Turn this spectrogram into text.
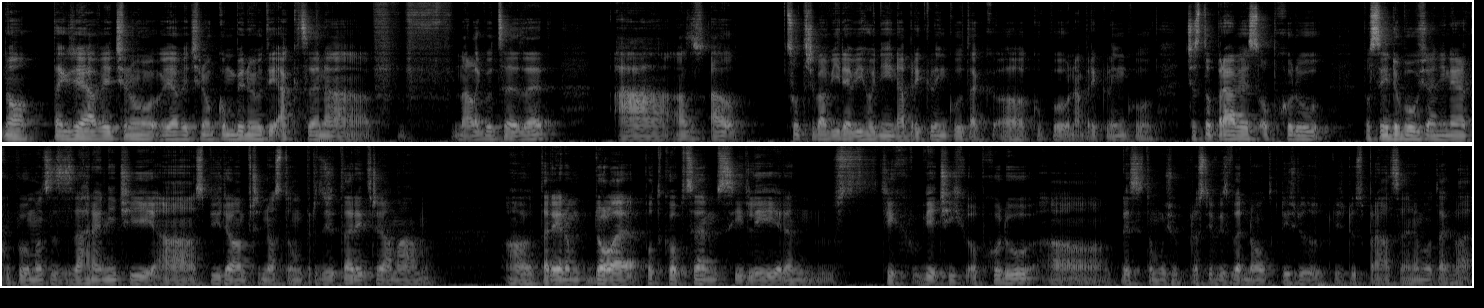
No, takže já většinou, já většinou kombinuju ty akce na, na Lego.cz a, a, a co třeba vyjde výhodněji na Bricklinku, tak uh, kupuju na Bricklinku. Často právě z obchodu poslední dobou už ani nenakupuju moc z zahraničí a spíš dávám přednost tomu, protože tady třeba mám uh, tady jenom dole pod kopcem sídlí jeden z těch větších obchodů, uh, kde si to můžu prostě vyzvednout, když jdu, když jdu z práce nebo takhle.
